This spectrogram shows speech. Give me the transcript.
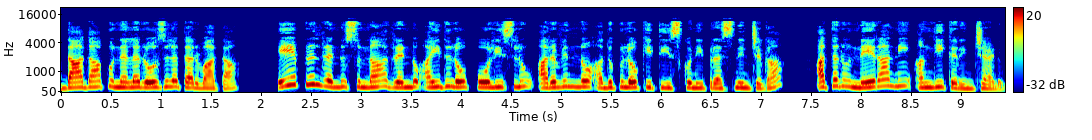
దాదాపు నెల రోజుల తర్వాత ఏప్రిల్ రెండు సున్నా రెండు ఐదులో పోలీసులు అరవింద్ను అదుపులోకి తీసుకుని ప్రశ్నించగా అతను నేరాన్ని అంగీకరించాడు.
